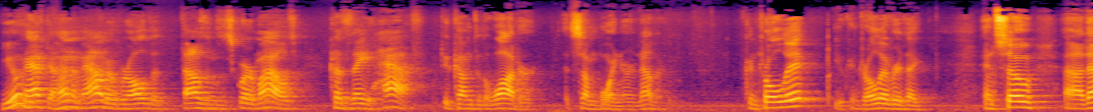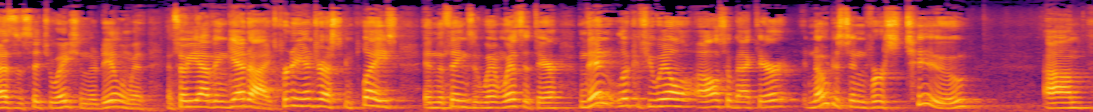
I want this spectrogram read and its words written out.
You don't have to hunt them out over all the thousands of square miles because they have to come to the water at some point or another. Control it, you control everything. And so uh, that's the situation they're dealing with. And so you have Engedi. It's a pretty interesting place and the things that went with it there. And then look, if you will, also back there, notice in verse 2, um,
